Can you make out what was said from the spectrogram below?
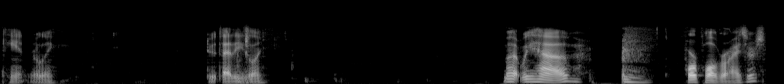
can't really do it that easily. But we have four pulverizers.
